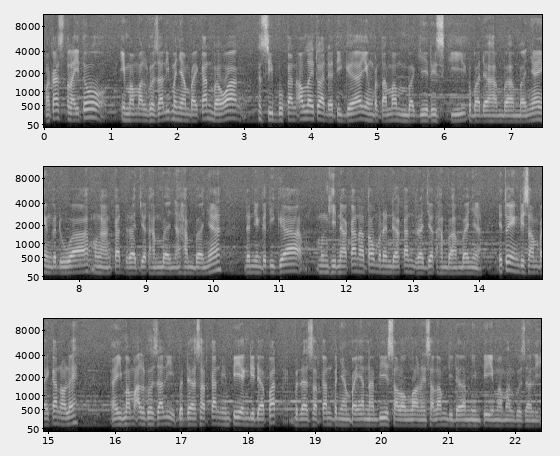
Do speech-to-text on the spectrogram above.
Maka setelah itu Imam Al-Ghazali menyampaikan bahwa kesibukan Allah itu ada tiga. Yang pertama membagi rizki kepada hamba-hambanya. Yang kedua mengangkat derajat hambanya, hambanya. Dan yang ketiga menghinakan atau merendahkan derajat hamba-hambanya. Itu yang disampaikan oleh eh, Imam Al-Ghazali berdasarkan mimpi yang didapat berdasarkan penyampaian Nabi Wasallam di dalam mimpi Imam Al-Ghazali.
